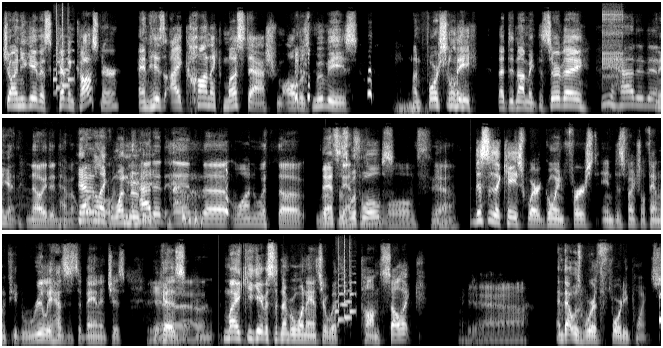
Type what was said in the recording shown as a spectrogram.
John, you gave us Kevin Costner and his iconic mustache from all those movies. Unfortunately, that did not make the survey. He had it in. Again- no, he didn't have it. in He had it in, like, Waterworld. one He had it in the one with the Dances with Wolves? Yeah. This is a case where going first in dysfunctional family feud really has its advantages because Yeah. um, Mike, you gave us the number one answer with Tom Selleck, Yeah. and that was worth 40 points. To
